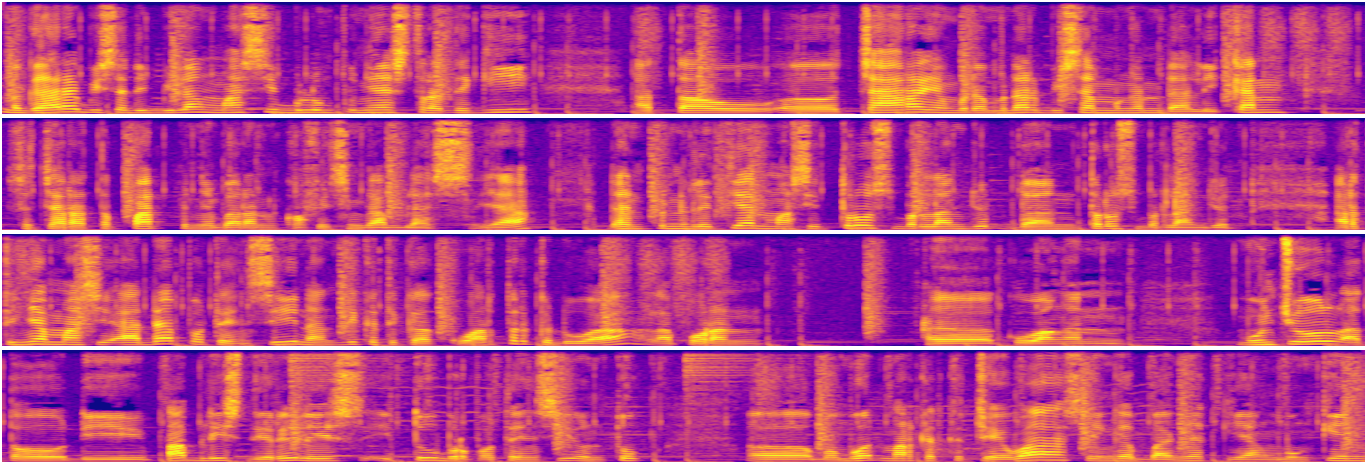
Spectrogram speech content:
negara bisa dibilang masih belum punya strategi atau e, cara yang benar-benar bisa mengendalikan secara tepat penyebaran COVID-19 ya. Dan penelitian masih terus berlanjut dan terus berlanjut Artinya masih ada potensi nanti ketika kuartal kedua laporan eh, keuangan muncul atau dipublish, dirilis itu berpotensi untuk eh, membuat market kecewa sehingga banyak yang mungkin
